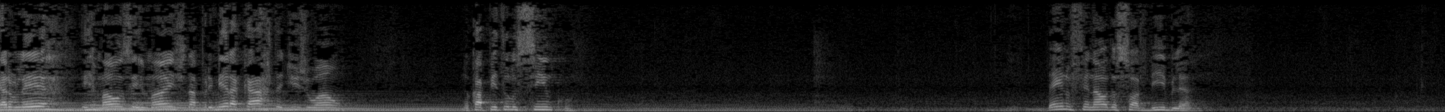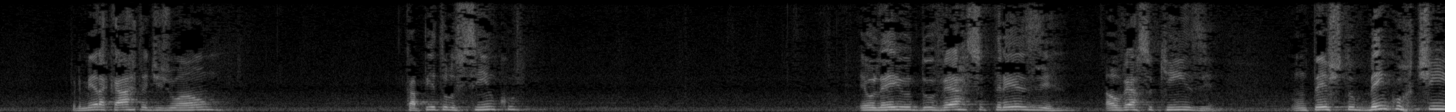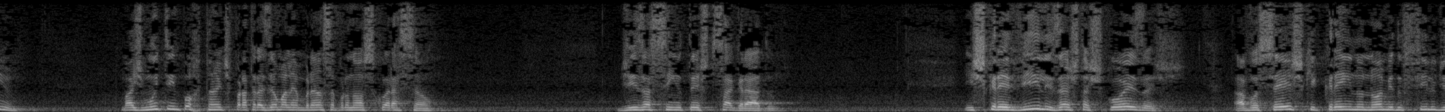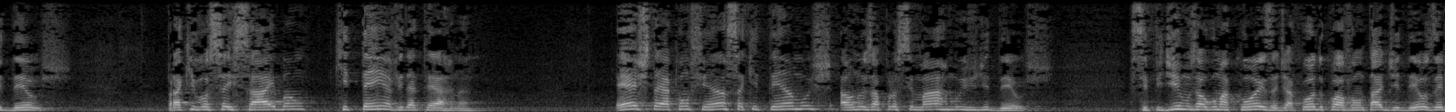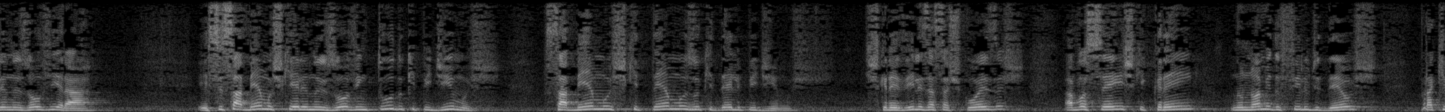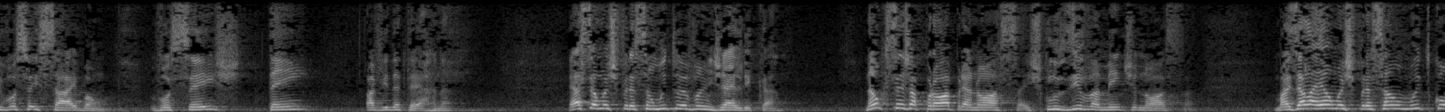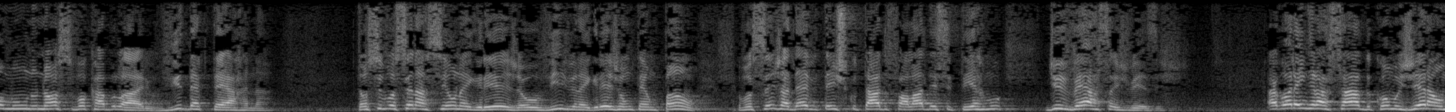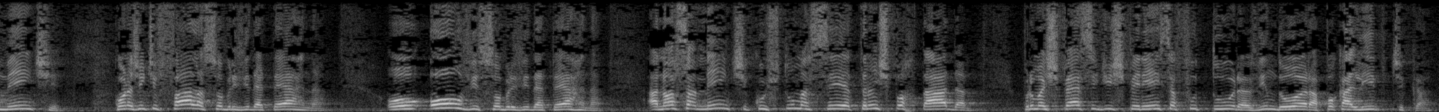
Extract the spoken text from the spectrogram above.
Quero ler, irmãos e irmãs, na primeira carta de João, no capítulo 5. Bem no final da sua Bíblia. Primeira carta de João, capítulo 5. Eu leio do verso 13 ao verso 15. Um texto bem curtinho mas muito importante para trazer uma lembrança para o nosso coração. Diz assim o texto sagrado: Escrevi-lhes estas coisas a vocês que creem no nome do Filho de Deus, para que vocês saibam que têm a vida eterna. Esta é a confiança que temos ao nos aproximarmos de Deus. Se pedirmos alguma coisa de acordo com a vontade de Deus, Ele nos ouvirá. E se sabemos que Ele nos ouve em tudo o que pedimos, sabemos que temos o que dele pedimos. Escrevi-lhes essas coisas a vocês que creem no nome do Filho de Deus, para que vocês saibam, vocês têm a vida eterna. Essa é uma expressão muito evangélica. Não que seja própria nossa, exclusivamente nossa, mas ela é uma expressão muito comum no nosso vocabulário: vida eterna. Então, se você nasceu na igreja ou vive na igreja um tempão, você já deve ter escutado falar desse termo diversas vezes. Agora é engraçado como geralmente, quando a gente fala sobre vida eterna, ou ouve sobre vida eterna, a nossa mente costuma ser transportada para uma espécie de experiência futura, vindoura, apocalíptica.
